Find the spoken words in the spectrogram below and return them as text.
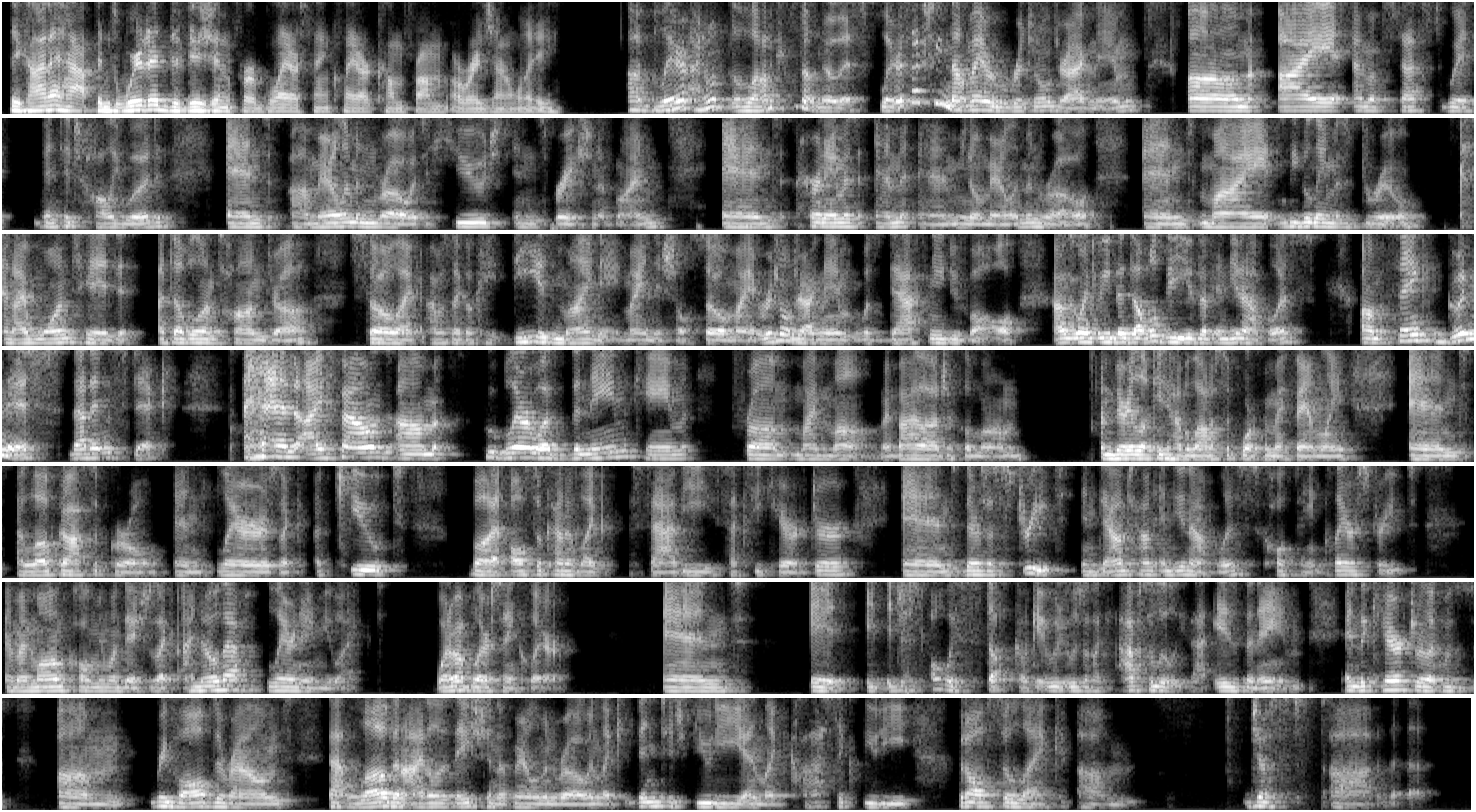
They kind of happens. Where did the vision for Blair St. Clair come from originally? Uh, Blair, I don't. A lot of people don't know this. Blair is actually not my original drag name. Um, I am obsessed with vintage Hollywood, and uh, Marilyn Monroe is a huge inspiration of mine. And her name is M M. You know Marilyn Monroe, and my legal name is Drew and I wanted a double entendre. So like I was like, okay, D is my name, my initial. So my original drag name was Daphne Duval. I was going to be the double D's of Indianapolis. Um, thank goodness that didn't stick. And I found um, who Blair was. The name came from my mom, my biological mom. I'm very lucky to have a lot of support from my family. And I love Gossip Girl. And Blair is like a cute, but also kind of like savvy, sexy character. And there's a street in downtown Indianapolis called St. Clair Street. And my mom called me one day. She's like, I know that Blair name you liked. What about Blair St. Clair? And it, it, it just always stuck. Like it, it was just like, absolutely, that is the name. And the character like was um, revolved around that love and idolization of Marilyn Monroe and like vintage beauty and like classic beauty, but also like um, just uh,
